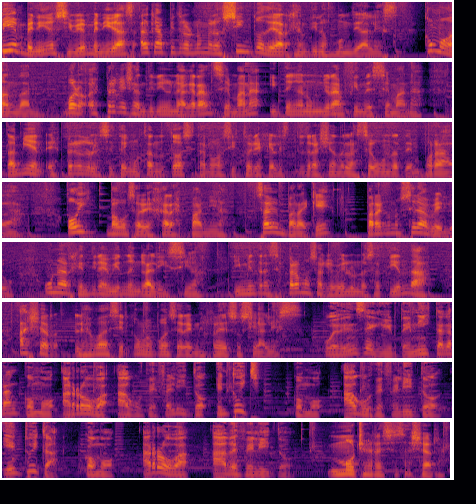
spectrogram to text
Bienvenidos y bienvenidas al capítulo número 5 de Argentinos Mundiales. ¿Cómo andan? Bueno, espero que hayan tenido una gran semana y tengan un gran fin de semana. También espero que les estén gustando todas estas nuevas historias que les estoy trayendo en la segunda temporada. Hoy vamos a viajar a España. ¿Saben para qué? Para conocer a Belu, una argentina viviendo en Galicia. Y mientras esperamos a que Belu nos atienda, ayer les voy a decir cómo me pueden seguir en mis redes sociales. Pueden seguirte en Instagram como arroba en Twitch como agusdefelito y en Twitter como arroba adefelito. Muchas gracias ayer.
